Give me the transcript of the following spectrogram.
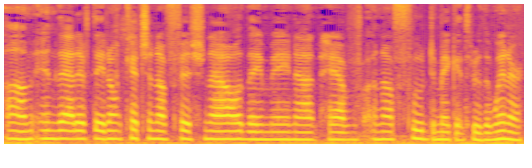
um, in that if they don't catch enough fish now, they may not have enough food to make it through the winter.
